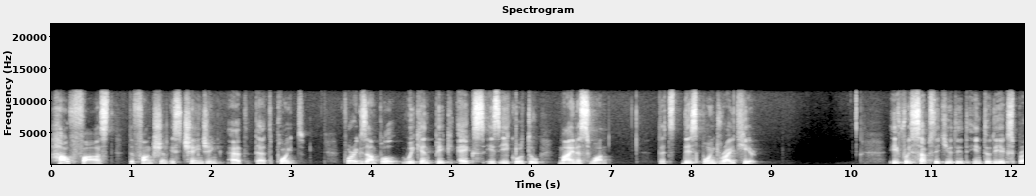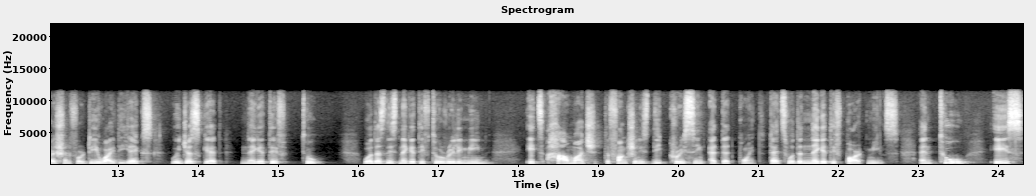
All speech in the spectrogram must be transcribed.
how fast the function is changing at that point. For example, we can pick x is equal to minus 1. That's this point right here. If we substitute it into the expression for dy dx, we just get negative 2. What does this negative 2 really mean? It's how much the function is decreasing at that point. That's what the negative part means. And 2 is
